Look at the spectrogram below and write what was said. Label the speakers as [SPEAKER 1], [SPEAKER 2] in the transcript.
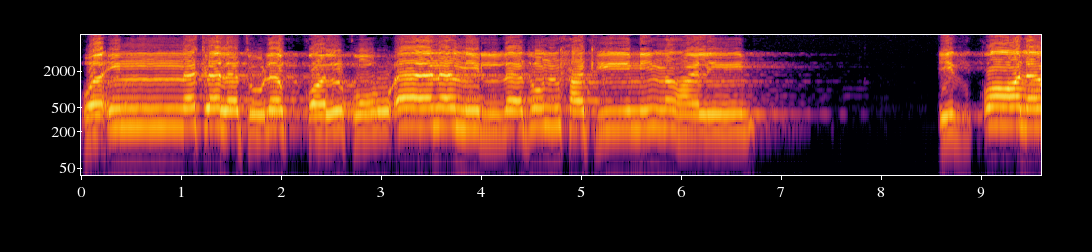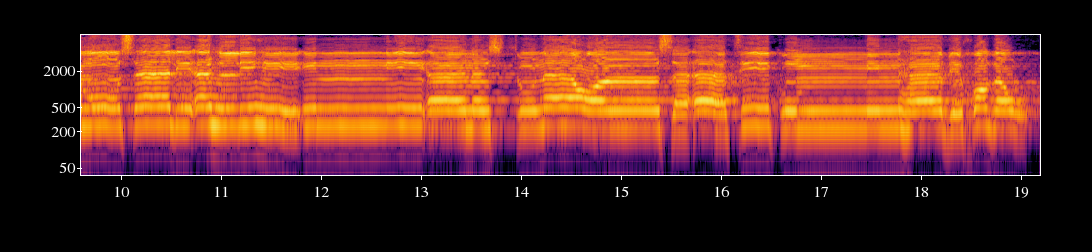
[SPEAKER 1] وإنك لتلقى القرآن من لدن حكيم عليم. إذ قال موسى لأهله إني آنست نارا سآتيكم منها بخبر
